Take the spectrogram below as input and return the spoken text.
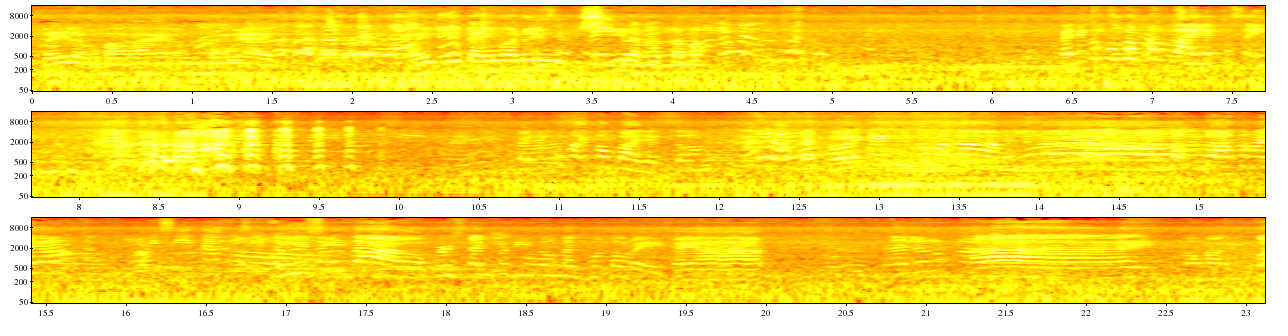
Dahil lang kumakain ang bunga eh. Makikita yung ano yung pisngi nakataba. Pwede ko po ba pambayad to sa inyo? Pwede po ba ipambayad to? Kaway kayo dito, madam. Hi. Ibang daan na kayo? Luisita po. Luisita. Oh, First time ko dito nagmotor eh. Kaya... Hello, Hi. Makain po.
